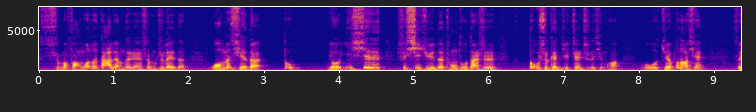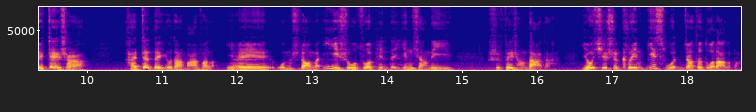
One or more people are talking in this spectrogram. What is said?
什么访问了大量的人什么之类的，我们写的都。有一些是戏剧的冲突，但是都是根据真实的情况，我绝不道歉。所以这事儿啊，还真的有点麻烦了。因为我们知道嘛，艺术作品的影响力是非常大的，尤其是 Clint Eastwood，你知道他多大了吗？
